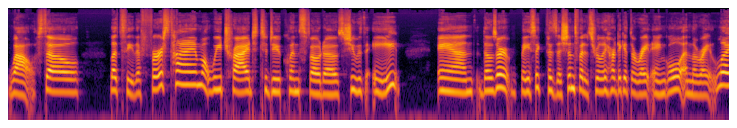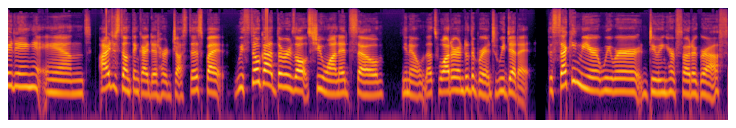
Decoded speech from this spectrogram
wow. So let's see. The first time we tried to do Quinn's photos, she was eight. And those are basic positions, but it's really hard to get the right angle and the right lighting. And I just don't think I did her justice, but we still got the results she wanted. So, you know, that's water under the bridge. We did it. The second year, we were doing her photograph,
